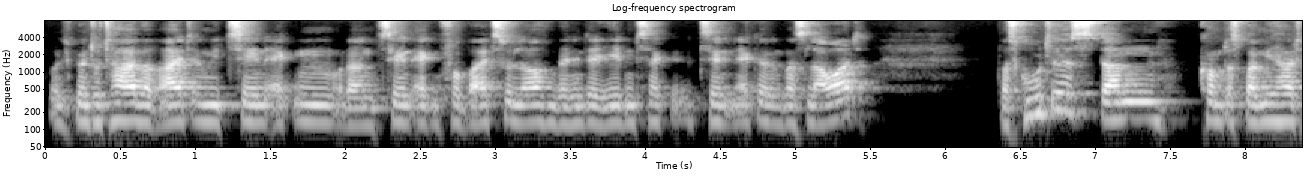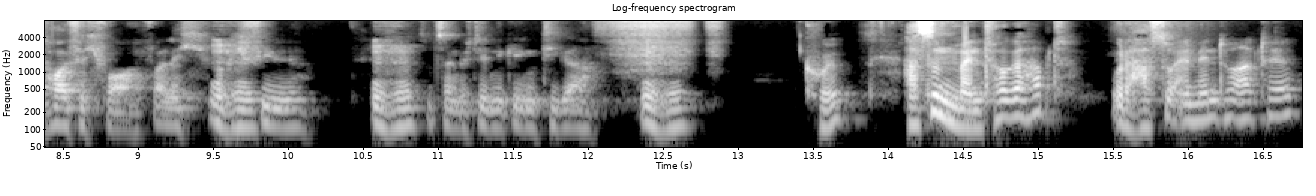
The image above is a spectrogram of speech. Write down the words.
Und ich bin total bereit, irgendwie zehn Ecken oder an zehn Ecken vorbeizulaufen, wenn hinter jedem zehnten Ecke irgendwas lauert was gut ist, dann kommt das bei mir halt häufig vor, weil ich mhm. wirklich viel mhm. sozusagen durch die Gegend tiger. Mhm. Cool. Hast du einen Mentor gehabt? Oder hast du einen Mentor aktuell?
